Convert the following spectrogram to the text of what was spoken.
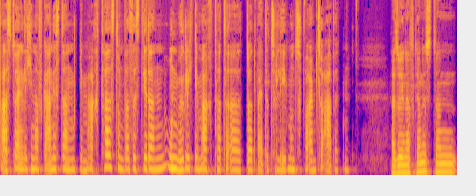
was du eigentlich in Afghanistan gemacht hast und was es dir dann unmöglich gemacht hat, äh, dort weiterzuleben und vor allem zu arbeiten? Also in Afghanistan,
